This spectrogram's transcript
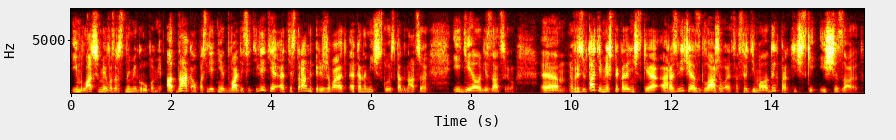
и младшими возрастными группами. Однако в последние два десятилетия эти страны переживают экономическую стагнацию и идеологизацию. Эм, в результате межпоколенческие различия сглаживаются, среди молодых практически исчезают.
